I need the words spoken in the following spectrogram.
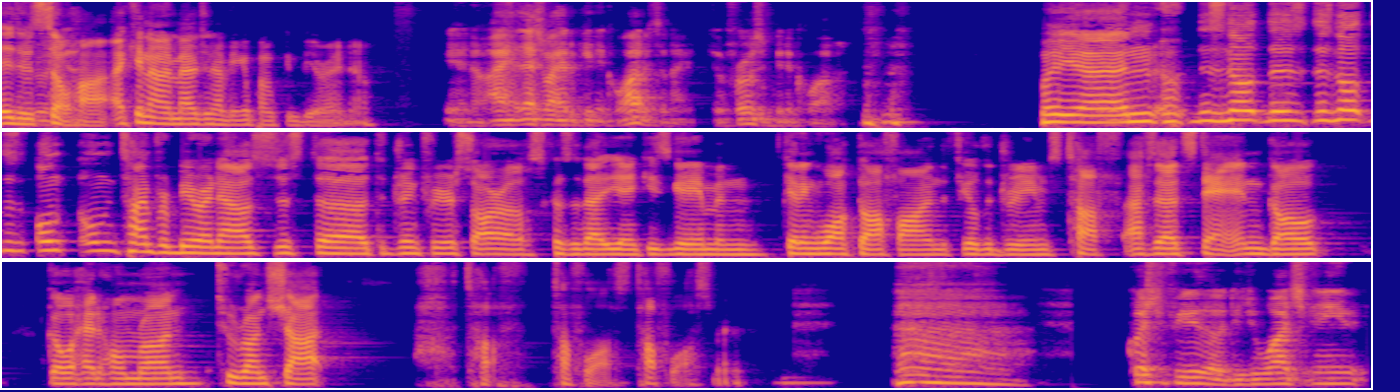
It is so good. hot. I cannot imagine having a pumpkin beer right now. Yeah, no, I that's why I had a pina colada tonight, a frozen pina colada. But yeah, and uh, there's no, there's, there's no, there's only, time for beer right now. It's just, uh, to drink for your sorrows because of that Yankees game and getting walked off on the field of dreams. Tough. After that Stanton go, go ahead home run, two run shot. Ah, tough, tough loss, tough loss, man. Question for you though: Did you watch any?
